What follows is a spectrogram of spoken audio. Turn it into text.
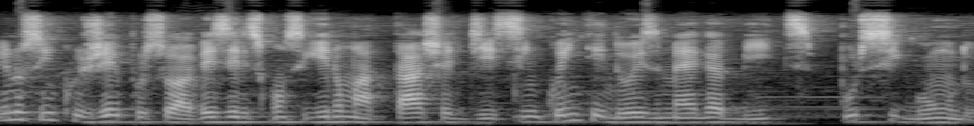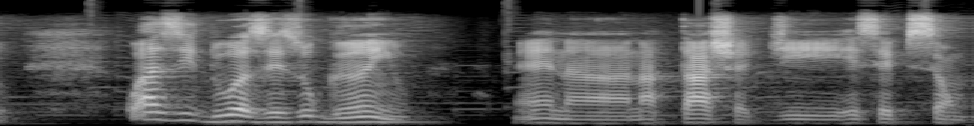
e no 5G, por sua vez, eles conseguiram uma taxa de 52 megabits por segundo, quase duas vezes o ganho né, na, na taxa de recepção.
